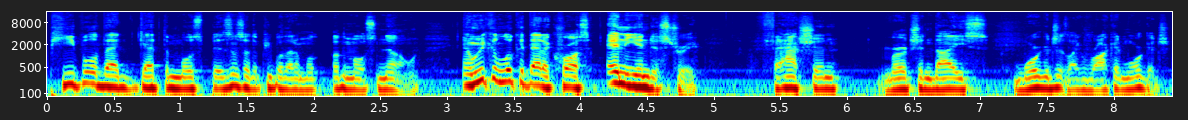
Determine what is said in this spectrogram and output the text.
people that get the most business are the people that are, mo- are the most known. And we can look at that across any industry. Fashion, merchandise, mortgages like Rocket Mortgage.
